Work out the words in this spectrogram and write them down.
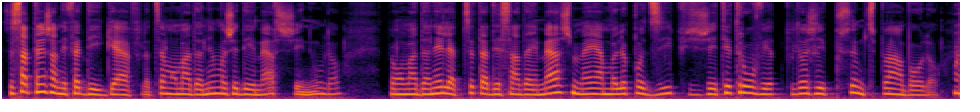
c'est certain, j'en ai fait des gaffes. Tu sais, à un moment donné, moi, j'ai des marches chez nous. Là. Puis, à un moment donné, la petite a descendu les marches, mais elle ne me l'a pas dit. Puis, j'ai été trop vite. Puis là, je l'ai poussée un petit peu en bas. Là. Ouais.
